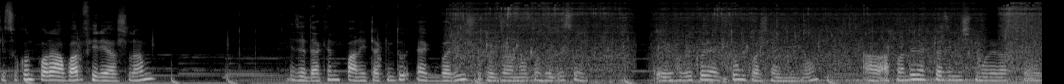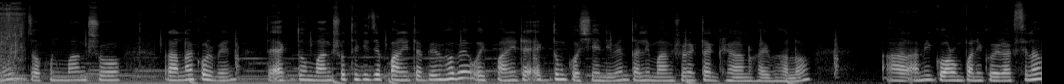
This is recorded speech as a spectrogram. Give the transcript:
কিছুক্ষণ পরে আবার ফিরে আসলাম। এই যে দেখেন, পানিটা কিন্তু একবারই শুকিয়ে যাওয়ার মতো হয়ে গেছে। এইভাবে করে একদম কষাই নিব। আর আপনাদের একটা জিনিস মনে রাখতে হবে, যখন মাংস রান্না করবেন, তো একদম মাংস থেকে যে পানিটা বের হবে, ওই পানিটা একদম কষিয়ে নেবেন, তাহলে মাংসর একটা ঘ্রাণ হয় ভালো। আর আমি গরম পানি করে রাখছিলাম,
